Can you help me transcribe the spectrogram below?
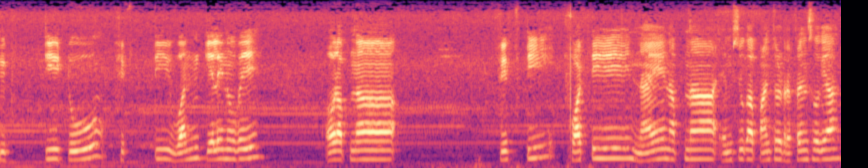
52 51 के लाइन हो गई। और अपना 50 49 अपना एम का पाँच रेफरेंस हो गया।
